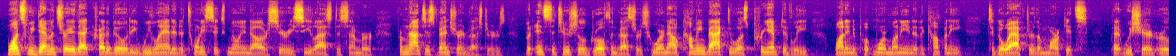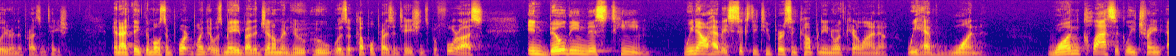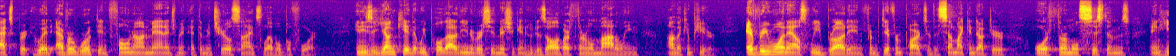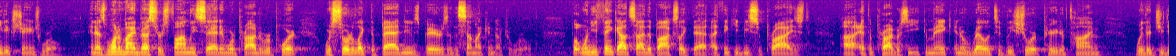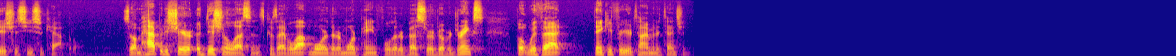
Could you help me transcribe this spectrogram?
Once we demonstrated that credibility, we landed a $26 million Series C last December from not just venture investors, but institutional growth investors who are now coming back to us preemptively wanting to put more money into the company to go after the markets that we shared earlier in the presentation. And I think the most important point that was made by the gentleman who, who was a couple presentations before us, in building this team, we now have a 62 person company in North Carolina. We have one, one classically trained expert who had ever worked in phonon management at the material science level before. And he's a young kid that we pulled out of the University of Michigan who does all of our thermal modeling on the computer. Everyone else we brought in from different parts of the semiconductor or thermal systems and heat exchange world. And as one of my investors fondly said, and we're proud to report, we're sort of like the bad news bears of the semiconductor world. But when you think outside the box like that, I think you'd be surprised uh, at the progress that you can make in a relatively short period of time with a judicious use of capital. So I'm happy to share additional lessons because I have a lot more that are more painful that are best served over drinks. But with that, thank you for your time and attention.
